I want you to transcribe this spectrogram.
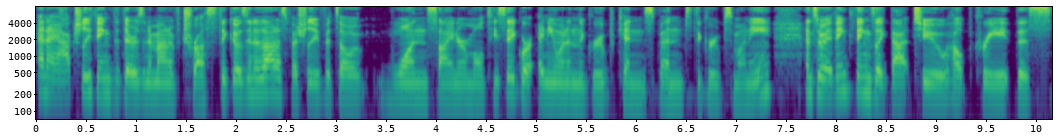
And I actually think that there's an amount of trust that goes into that, especially if it's a one signer multi-sig where anyone in the group can spend the group's money. And so I think things like that too help create this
